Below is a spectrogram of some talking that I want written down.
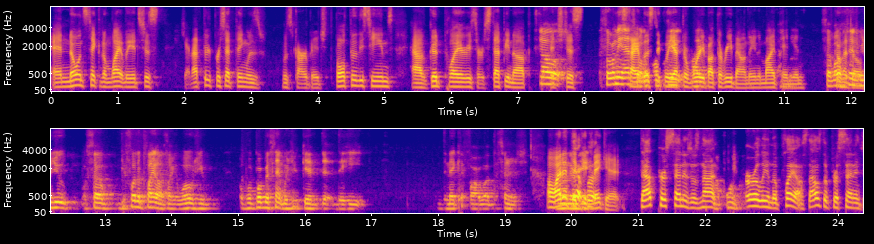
And no one's taking him lightly. It's just yeah, that three percent thing was was garbage. Both of these teams have good players. They're stepping up. So it's just so let me ask you, stylistically, you have to worry like- about the rebounding, in my uh-huh. opinion. So what ahead, percent though. would you? So before the playoffs, like what would you? What, what percent would you give the, the Heat to make it far? What percentage? Oh, I didn't think yeah, they'd make it. That percentage was not early in the playoffs. That was the percentage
